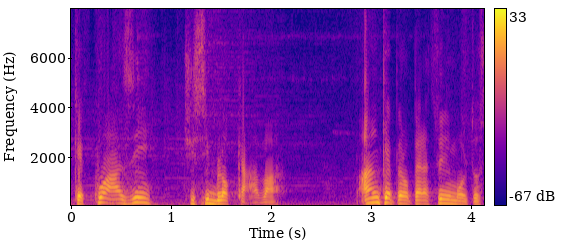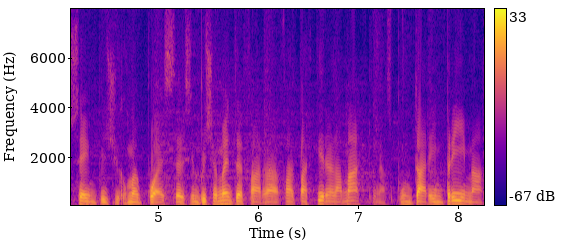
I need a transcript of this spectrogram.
che quasi ci si bloccava anche per operazioni molto semplici come può essere semplicemente far, far, partire la macchina, spuntare in prima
